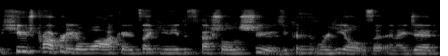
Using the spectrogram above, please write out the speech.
huge property to walk. It's like you needed special shoes. You couldn't wear heels, and I did,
